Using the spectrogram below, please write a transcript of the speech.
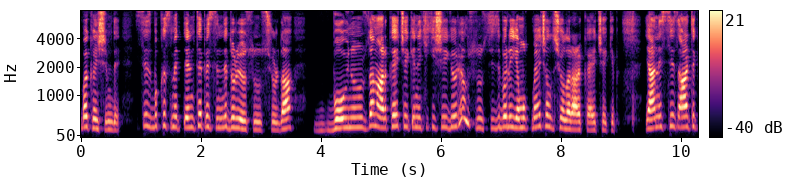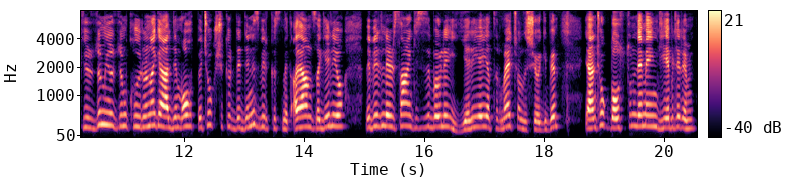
Bakın şimdi siz bu kısmetlerin tepesinde duruyorsunuz şurada. Boynunuzdan arkaya çeken iki kişiyi görüyor musunuz? Sizi böyle yamultmaya çalışıyorlar arkaya çekip. Yani siz artık yüzdüm yüzdüm kuyruğuna geldim oh be çok şükür dediğiniz bir kısmet ayağınıza geliyor. Ve birileri sanki sizi böyle yeriye yatırmaya çalışıyor gibi. Yani çok dostum demeyin diyebilirim.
